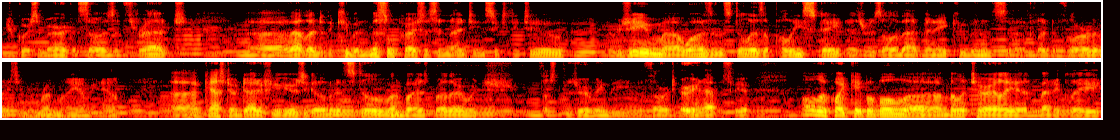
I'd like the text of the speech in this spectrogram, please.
which of course America saw as a threat. Uh, that led to the Cuban Missile Crisis in 1962. The regime uh, was and still is a police state. As a result of that, many Cubans uh, fled to Florida. They seem to run Miami now. Uh, Castro died a few years ago, but it's still run by his brother, which thus preserving the authoritarian atmosphere. Although quite capable uh, militarily and medically,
